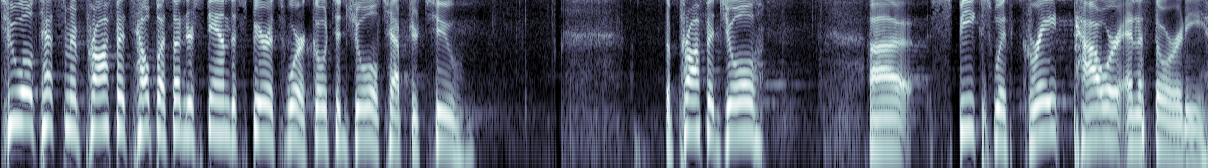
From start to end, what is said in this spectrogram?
Two Old Testament prophets help us understand the Spirit's work. Go to Joel chapter 2. The prophet Joel uh, speaks with great power and authority.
